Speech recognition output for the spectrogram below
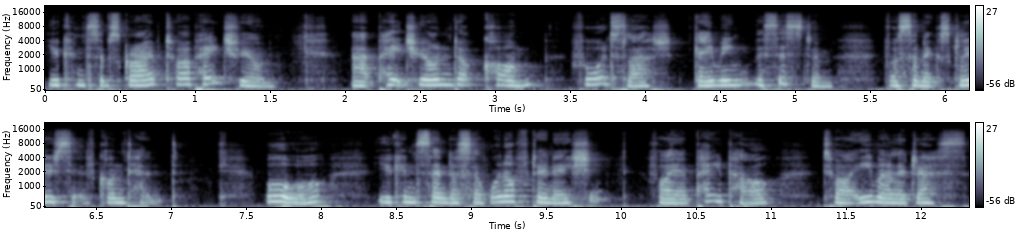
you can subscribe to our Patreon at patreon.com forward slash gaming the system for some exclusive content. Or you can send us a one off donation via PayPal to our email address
